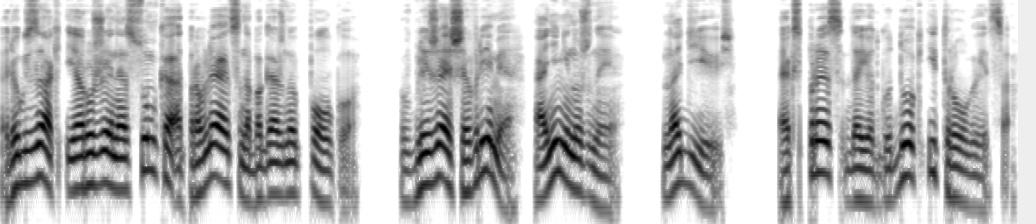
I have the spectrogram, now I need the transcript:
Рюкзак и оружейная сумка отправляются на багажную полку. В ближайшее время они не нужны. Надеюсь. Экспресс дает гудок и трогается.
